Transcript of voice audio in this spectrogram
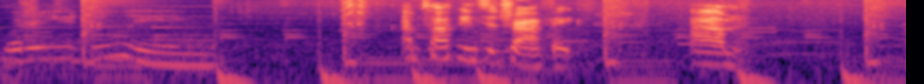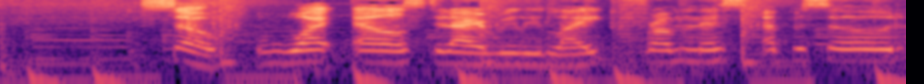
what are you doing? I'm talking to traffic. Um, so what else did I really like from this episode?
